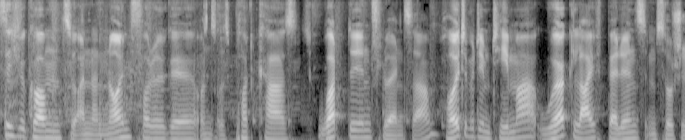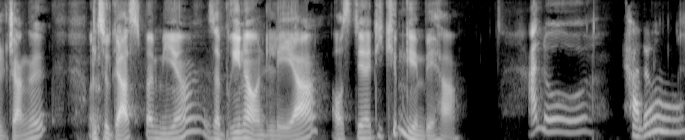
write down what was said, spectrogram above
Herzlich willkommen zu einer neuen Folge unseres Podcasts What the Influencer. Heute mit dem Thema Work-Life-Balance im Social Jungle. Und zu Gast bei mir Sabrina und Lea aus der Die Kim GmbH. Hallo. Hallo.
